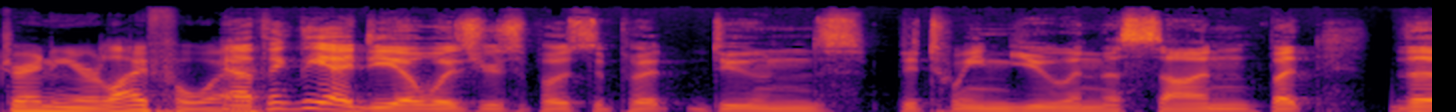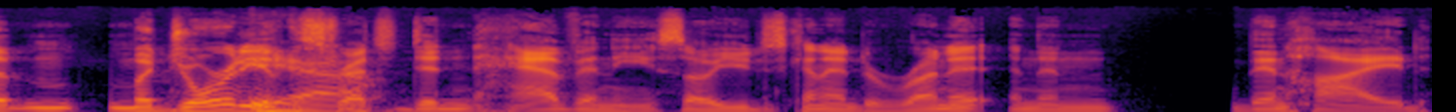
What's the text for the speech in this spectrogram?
draining your life away. Yeah, I think the idea was you're supposed to put dunes between you and the sun, but the majority of the Yeah. stretch didn't have any, so you just kind of had to run it and then then hide.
